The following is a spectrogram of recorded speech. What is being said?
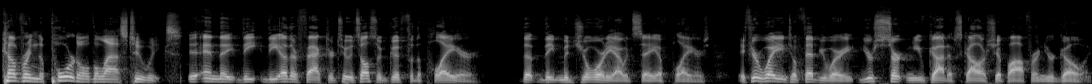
covering the portal the last two weeks. And the, the, the other factor, too, it's also good for the player, the, the majority, I would say, of players. If you're waiting until February, you're certain you've got a scholarship offer and you're going,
